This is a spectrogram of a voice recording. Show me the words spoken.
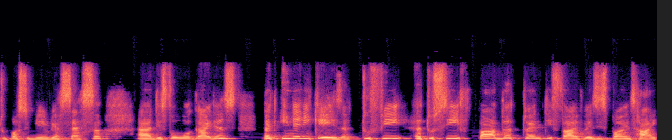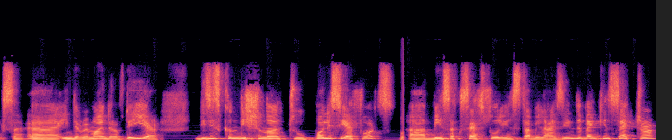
to possibly reassess this forward guidance. But in any case, to, fee, to see further 25 basis points hikes in the remainder of the year, this is conditional to policy efforts uh, being successful in stabilizing the banking sector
